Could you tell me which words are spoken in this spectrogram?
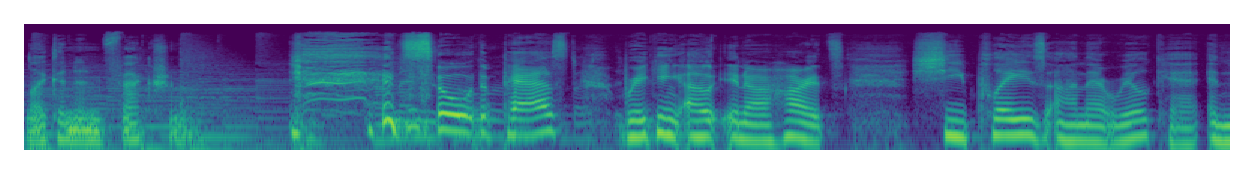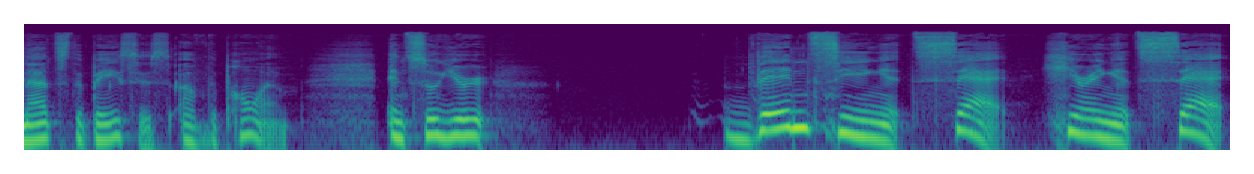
like an infection. And so the past breaking out in our hearts, she plays on that rilke, and that's the basis of the poem. And so you're then seeing it set, hearing it set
